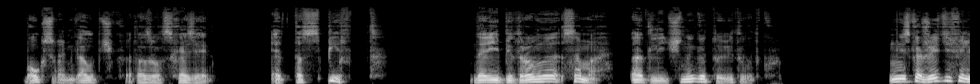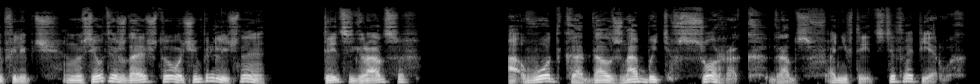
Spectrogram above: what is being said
— Бог с вами, голубчик, — отозвался хозяин. — Это спирт. Дарья Петровна сама отлично готовит водку. — Не скажите, Филипп Филиппович, но все утверждают, что очень приличная. Тридцать градусов. — А водка должна быть в сорок градусов, а не в тридцать. Это во-первых,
